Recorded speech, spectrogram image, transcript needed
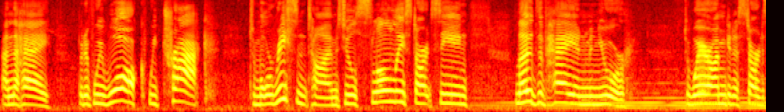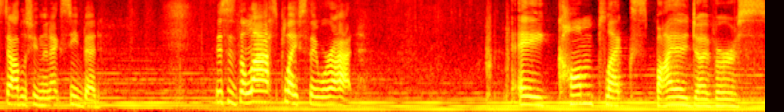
and the hay. But if we walk, we track to more recent times, you'll slowly start seeing loads of hay and manure to where I'm going to start establishing the next seed bed. This is the last place they were at. A complex, biodiverse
